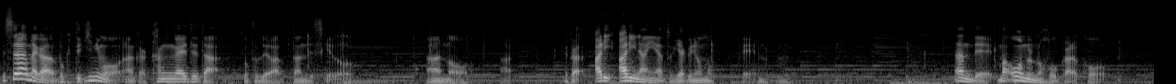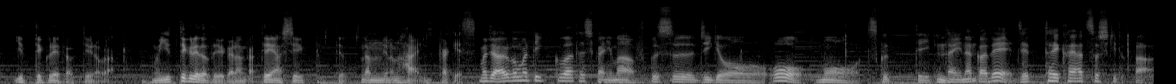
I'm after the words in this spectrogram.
でそれはなんか僕的にもなんか考えてたことではあったんですけどあのあなんかありありなんやと逆に思って、なんで、まあ、大野の方からこう言ってくれたっていうのが言ってくれたというかなんか提案してきてきたっていうのが、うんはい、きっかけです。まあ、じゃあアルゴマティックは確かにまあ複数事業をもう作っていきたい中で、絶対開発組織とか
